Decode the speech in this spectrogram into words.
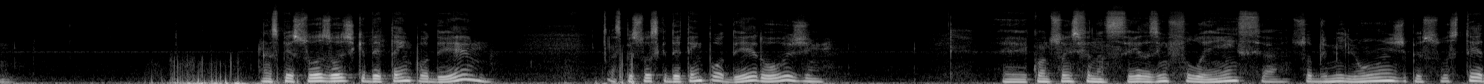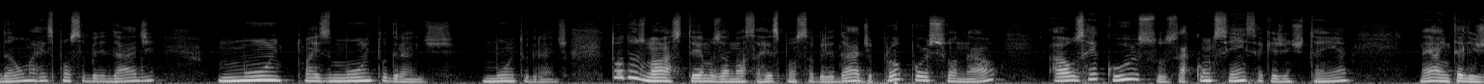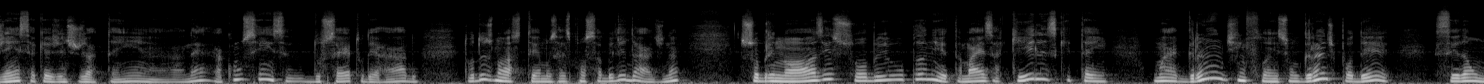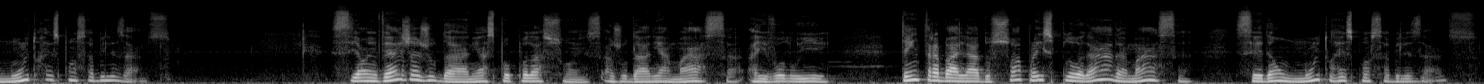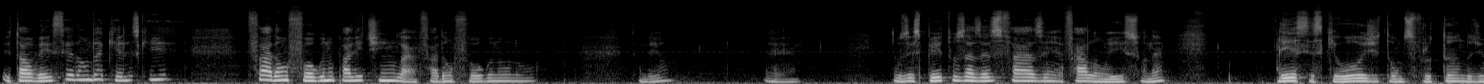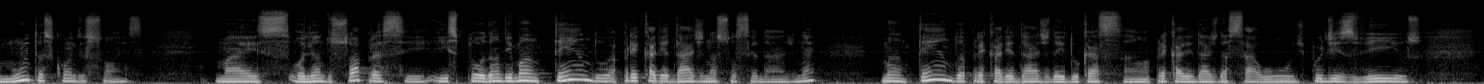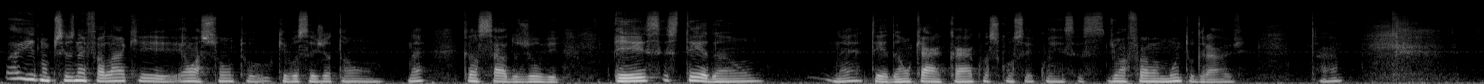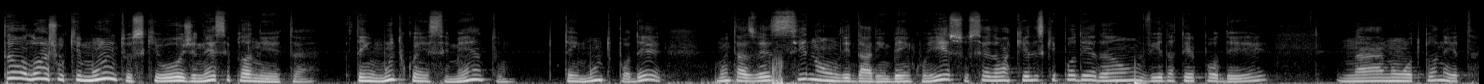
as pessoas hoje que detêm poder, as pessoas que detêm poder hoje, é, condições financeiras, influência sobre milhões de pessoas, terão uma responsabilidade muito, mas muito grande. Muito grande. Todos nós temos a nossa responsabilidade proporcional aos recursos, à consciência que a gente tenha né, a inteligência que a gente já tem, a, né, a consciência do certo do errado, todos nós temos responsabilidade, né, sobre nós e sobre o planeta. Mas aqueles que têm uma grande influência, um grande poder, serão muito responsabilizados. Se ao invés de ajudarem as populações, ajudarem a massa a evoluir, têm trabalhado só para explorar a massa, serão muito responsabilizados. E talvez serão daqueles que farão fogo no palitinho lá, farão fogo no. no entendeu? É. Os espíritos às vezes fazem, falam isso, né? Esses que hoje estão desfrutando de muitas condições, mas olhando só para si e explorando e mantendo a precariedade na sociedade, né? Mantendo a precariedade da educação, a precariedade da saúde, por desvios. Aí não preciso nem falar que é um assunto que vocês já estão né, cansados de ouvir. Esses terão, né, terão que arcar com as consequências de uma forma muito grave. Tá? Então, lógico que muitos que hoje nesse planeta têm muito conhecimento, têm muito poder, Muitas vezes, se não lidarem bem com isso, serão aqueles que poderão vir a ter poder na, num outro planeta.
